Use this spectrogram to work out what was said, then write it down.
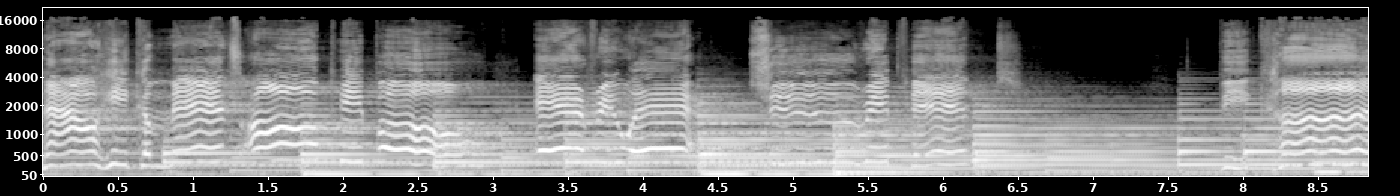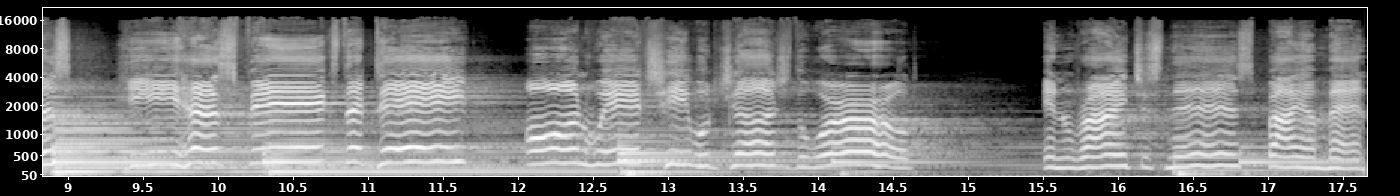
now He commands all people everywhere to which He will judge the world in righteousness by a man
